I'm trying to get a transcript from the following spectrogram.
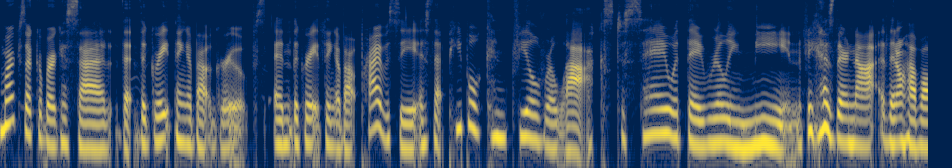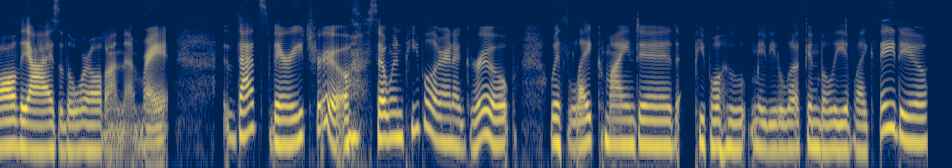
Mark Zuckerberg has said that the great thing about groups and the great thing about privacy is that people can feel relaxed to say what they really mean because they're not they don't have all the eyes of the world on them, right? That's very true. So when people are in a group with like-minded people who maybe look and believe like they do,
